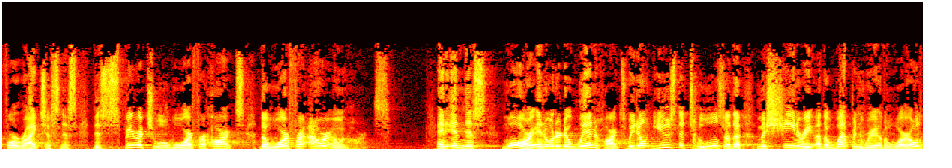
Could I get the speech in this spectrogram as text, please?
for righteousness, this spiritual war for hearts, the war for our own hearts. And in this war, in order to win hearts, we don't use the tools or the machinery or the weaponry of the world.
